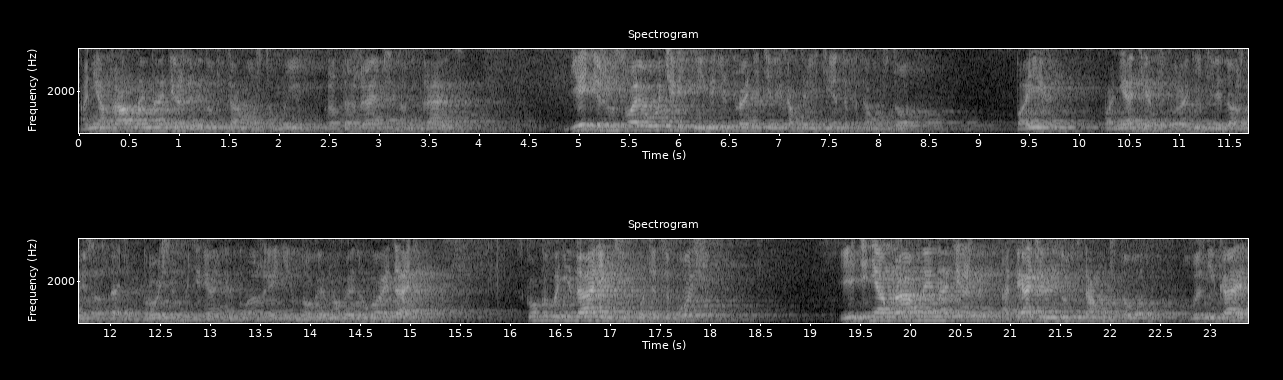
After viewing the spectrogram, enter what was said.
Они оправданные надежды ведут к тому, что мы раздражаемся, нам не нравится. Дети же, в свою очередь, не видят в родителях авторитета, потому что по их понятиям, что родители должны создать им прочное материальное положение, многое-многое другое дать. Сколько бы ни дали, им все хочется больше. И эти неоправданные надежды опять же ведут к тому, что вот возникает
